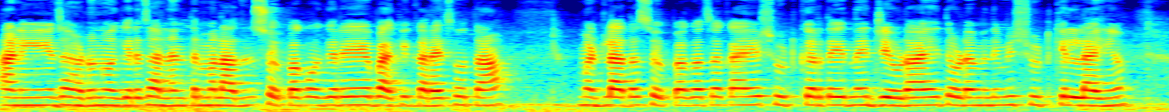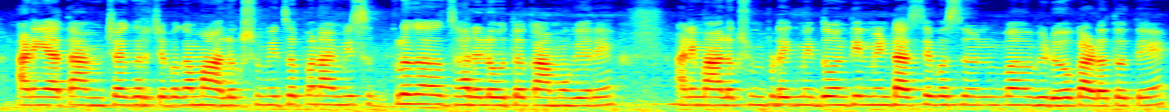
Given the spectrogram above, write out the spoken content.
आणि झाडून वगैरे झाल्यानंतर मला अजून स्वयंपाक वगैरे बाकी करायचा होता. म्हटलं आता स्वयंपाकाचं काय शूट करता येत नाही. जेवढा आहे तेवढ्यामध्ये मी शूट केलेलं आहे. आणि आता आमच्या घरचे बघा महालक्ष्मीचं पण आम्ही सगळं झालेलं होतं काम वगैरे. आणि महालक्ष्मी पुढे एक मी दोन तीन मिनटं असे बसून व्हिडिओ काढत होते.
